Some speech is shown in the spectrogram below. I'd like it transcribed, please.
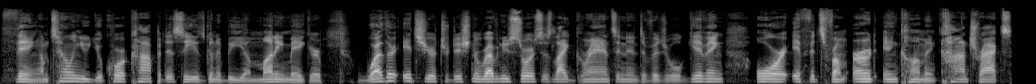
thing. I'm telling you, your core competency is going to be your moneymaker, whether it's your traditional revenue sources like grants and individual giving, or if it's from earned income and contracts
